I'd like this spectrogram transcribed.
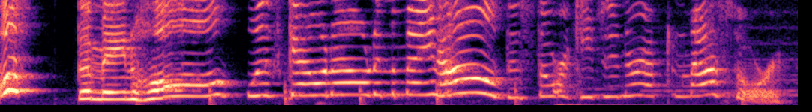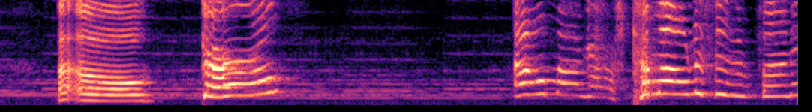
Oh! The main hall! What's going on in the main hall? This story keeps interrupting my story. Uh oh. Girls! Oh my gosh. Come on, this isn't funny.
